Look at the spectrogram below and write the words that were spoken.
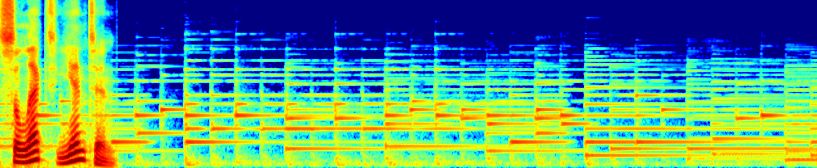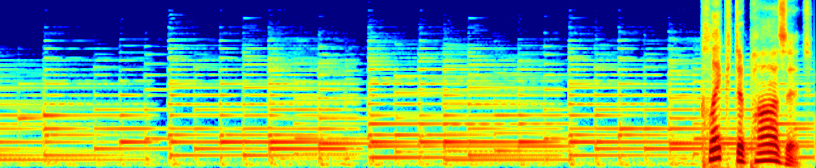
Select Yenten. Click Deposit.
